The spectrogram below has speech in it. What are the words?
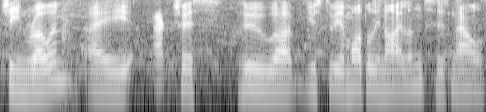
Jean Rowan, a actress who uh, used to be a model in Ireland, is now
